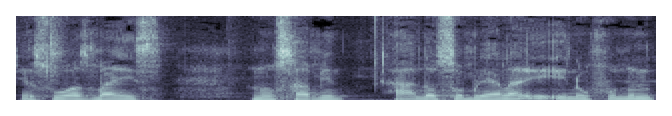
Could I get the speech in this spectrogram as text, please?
pessoas, mas não sabe nada sobre ela e, no fundo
